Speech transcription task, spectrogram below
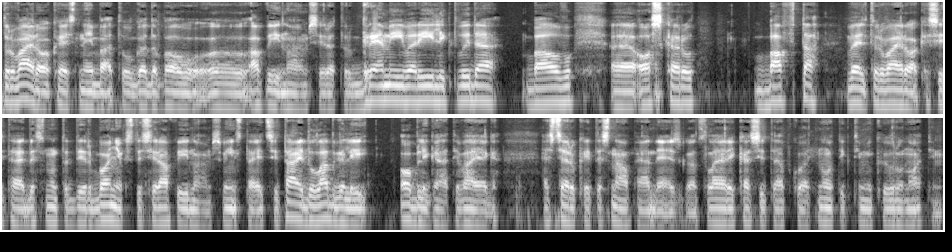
Tur vairāk īstenībā to gada balvu uh, apvienojums ir. Tur Grēmija var ielikt vidā balvu, uh, Oskaru, Bafta, vēl tur vairāk ir tādas, nu tad ir Boņuks, tas ir apvienojums. Viņš teica, tādu latgalī obligāti vajag. Es ceru, ka tas nav pēdējais gads, lai arī kas ir apkārt notiktimi, kuru notim.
